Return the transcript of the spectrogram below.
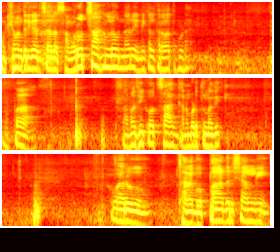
ముఖ్యమంత్రి గారు చాలా సమరోత్సాహంలో ఉన్నారు ఎన్నికల తర్వాత కూడా. గొప్ప సమధికోత్సాహం కనబడుతున్నది. వారు చాలా గొప్ప ఆదర్శాలని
